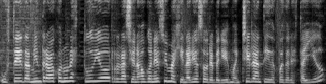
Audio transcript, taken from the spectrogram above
usted también trabajó en un estudio relacionado con eso, imaginario sobre periodismo en Chile antes y después del estallido.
